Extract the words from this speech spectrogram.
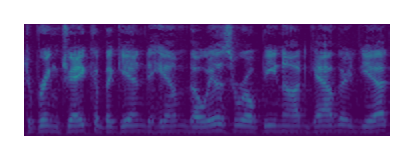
to bring Jacob again to him, though Israel be not gathered yet,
